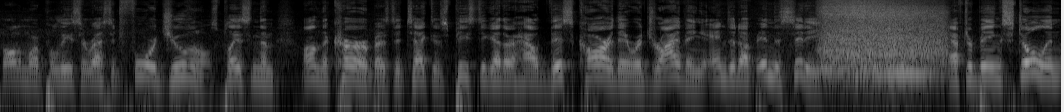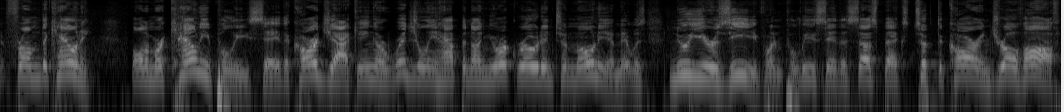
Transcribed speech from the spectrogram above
Baltimore police arrested four juveniles, placing them on the curb as detectives pieced together how this car they were driving ended up in the city after being stolen from the county. Baltimore County Police say the carjacking originally happened on York Road in Timonium. It was New Year's Eve when police say the suspects took the car and drove off.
